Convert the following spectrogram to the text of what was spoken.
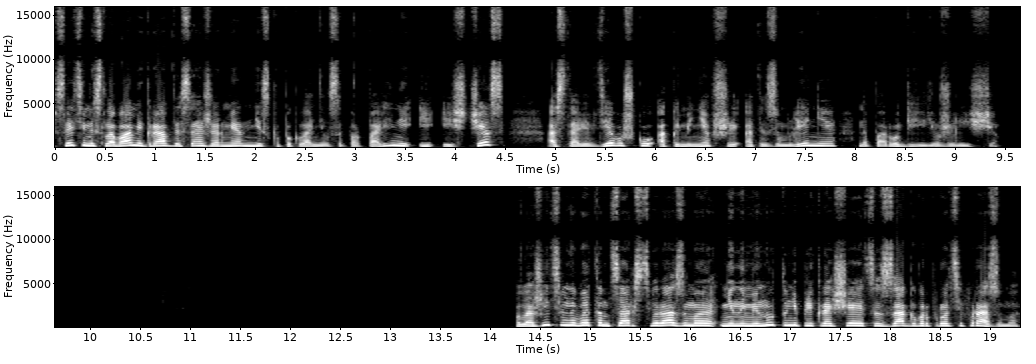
С этими словами граф де Сен-Жермен низко поклонился Парпарине и исчез, оставив девушку, окаменевшей от изумления на пороге ее жилища. Положительно в этом царстве разума ни на минуту не прекращается заговор против разума,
